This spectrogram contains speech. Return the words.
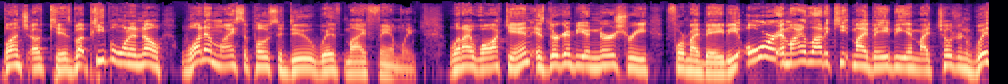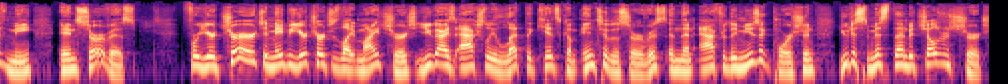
bunch of kids, but people want to know what am I supposed to do with my family? When I walk in, is there going to be a nursery for my baby, or am I allowed to keep my baby and my children with me in service? For your church, and maybe your church is like my church, you guys actually let the kids come into the service, and then after the music portion, you dismiss them to children's church.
